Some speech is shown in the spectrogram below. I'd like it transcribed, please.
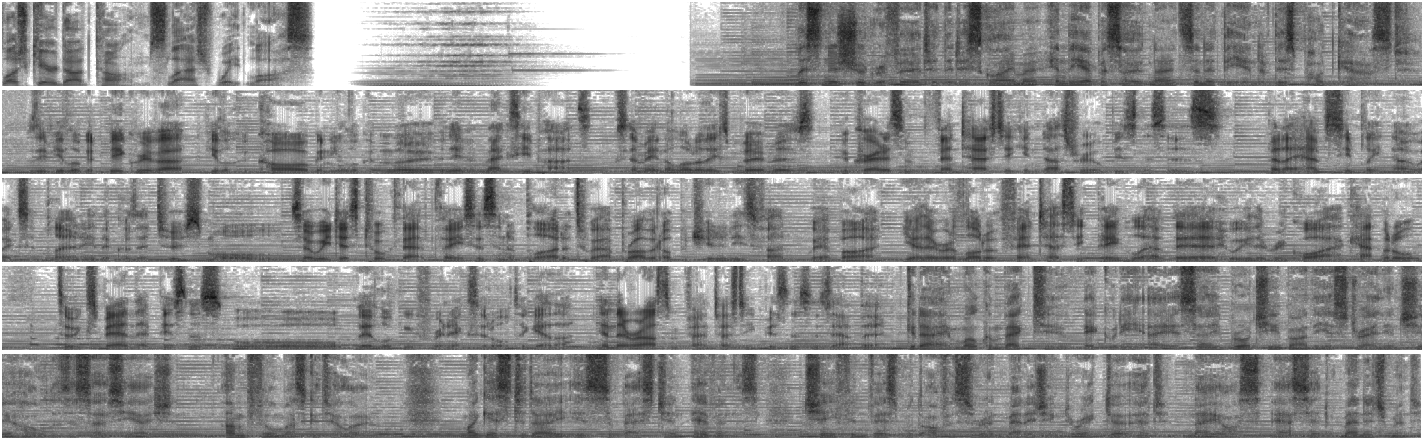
plushcare.com slash weight loss. Listeners should refer to the disclaimer in the episode notes and at the end of this podcast. Because if you look at Big River, if you look at Cog, and you look at Move, and even Maxi Parts, because I mean, a lot of these boomers who created some fantastic industrial businesses, but they have simply no exit plan either because they're too small. So we just took that thesis and applied it to our private opportunities fund, whereby you know there are a lot of fantastic people out there who either require capital to expand their business or they're looking for an exit altogether. And there are some fantastic businesses out there. G'day and welcome back to Equity ASA, brought to you by the Australian Shareholders Association. I'm Phil Muscatello. My guest today is Sebastian Evans, Chief Investment Officer and Managing Director at Naos Asset Management.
